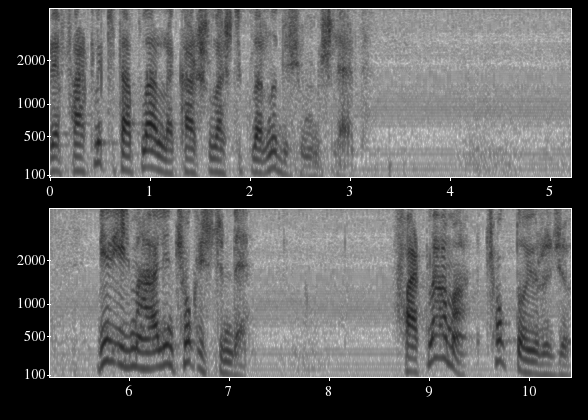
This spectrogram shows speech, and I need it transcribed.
ve farklı kitaplarla karşılaştıklarını düşünmüşlerdi. Bir ilmihalin çok üstünde, farklı ama çok doyurucu,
